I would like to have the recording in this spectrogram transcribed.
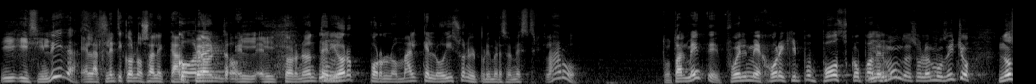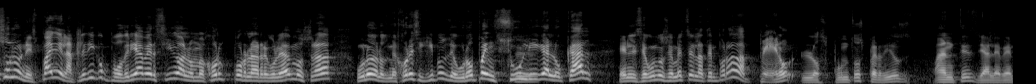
y, y sin ligas. El Atlético no sale campeón Correcto. el, el torneo anterior por lo mal que lo hizo en el primer semestre. Claro, totalmente. Fue el mejor equipo post Copa del Mundo, eso lo hemos dicho. No solo en España, el Atlético podría haber sido, a lo mejor por la regularidad mostrada, uno de los mejores equipos de Europa en su liga local en el segundo semestre de la temporada. Pero los puntos perdidos antes ya le ven.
